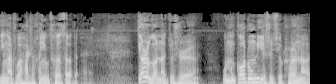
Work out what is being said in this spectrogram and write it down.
应该说还是很有特色的。哎，第二个呢，就是我们高中历史学科呢，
